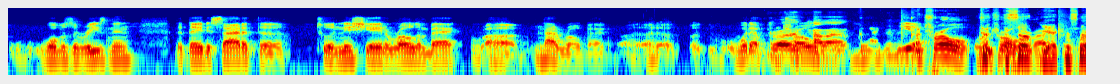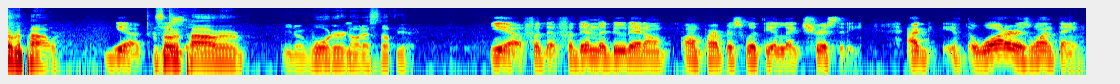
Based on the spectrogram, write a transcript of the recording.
what was the reasoning that they decided to to initiate a rolling back, uh, not rollback, uh, uh, uh, whatever control, yeah, control, control, Conserv- right? yeah, conserving power, yeah, conserving power, you know, water and all that stuff, yeah. Yeah, for the for them to do that on on purpose with the electricity. I if the water is one thing,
